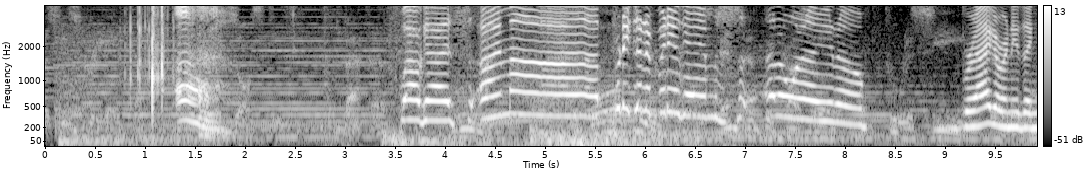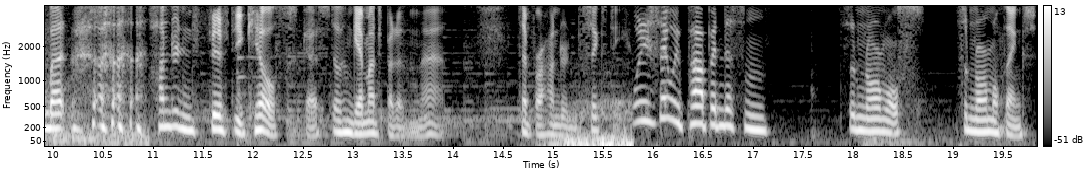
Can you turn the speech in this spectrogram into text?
as his creator. Exhausted, battered, Well, guys, I'm uh pretty good at video games. I don't want to, you know, brag or anything, but 150 kills, guys. Doesn't get much better than that. Except for 160. What do you say we pop into some some normals, some normal things?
